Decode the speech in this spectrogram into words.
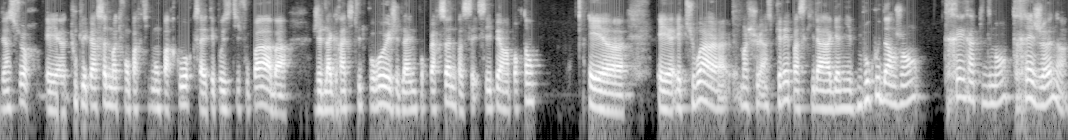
bien sûr. Et euh, toutes les personnes, moi, qui font partie de mon parcours, que ça a été positif ou pas, bah, j'ai de la gratitude pour eux et j'ai de la haine pour personne parce que c'est hyper important. Et, euh, et, et, tu vois, moi, je suis inspiré parce qu'il a gagné beaucoup d'argent très rapidement, très jeune,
